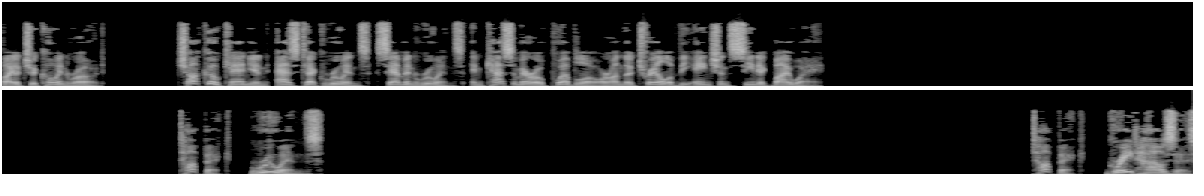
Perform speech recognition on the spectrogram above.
by a Chacoan road. Chaco Canyon, Aztec Ruins, Salmon Ruins, and Casamero Pueblo are on the trail of the ancient scenic byway. Topic: Ruins. Topic: Great houses.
